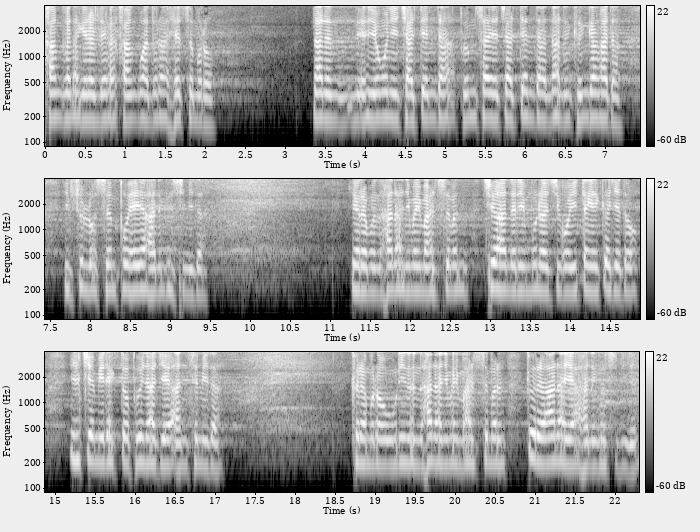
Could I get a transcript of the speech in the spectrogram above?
강건하기를 내가 강구하노라 했으므로 나는 내 영혼이 잘된다 범사에 잘된다 나는 건강하다 입술로 선포해야 하는 것입니다. 여러분 하나님의 말씀은 저 하늘이 무너지고 이 땅에 꺼져도 1.1핵도 변하지 않습니다. 그러므로 우리는 하나님의 말씀을 끌어안아야 하는 것입니다.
